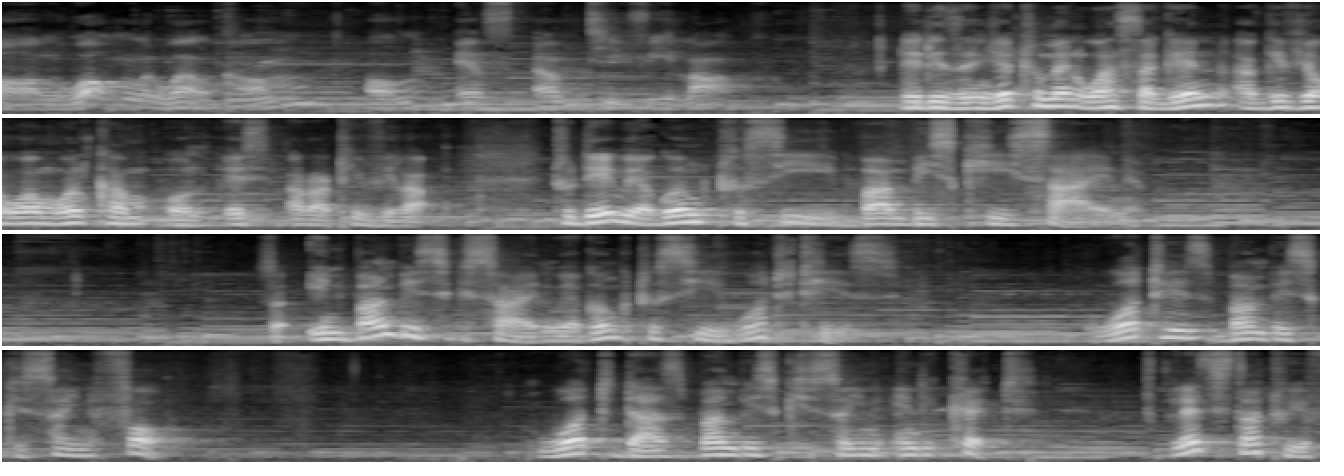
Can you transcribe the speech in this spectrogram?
all warmly welcome on SRTV Lab. Ladies and gentlemen, once again, I give you a warm welcome on SRTV Lab. Today we are going to see Babinski sign. So in Babinski sign, we are going to see what it is. What is Babinski sign for? What does Babinski sign indicate? Let's start with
